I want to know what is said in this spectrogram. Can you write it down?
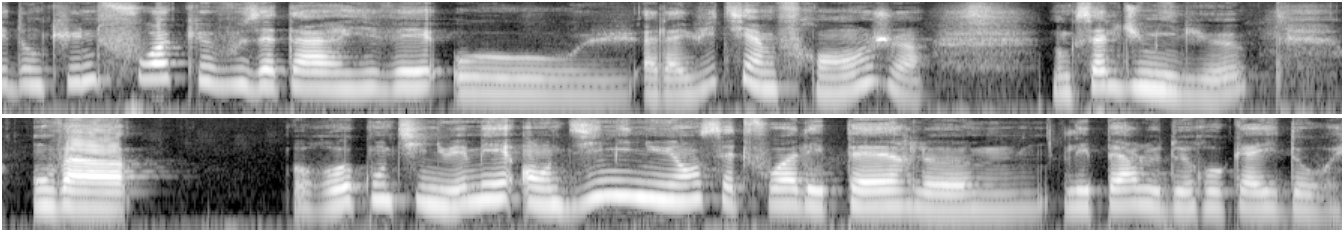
Et donc une fois que vous êtes arrivé à la huitième frange, donc celle du milieu, on va recontinuer, mais en diminuant cette fois les perles, les perles de rocaille dorée.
